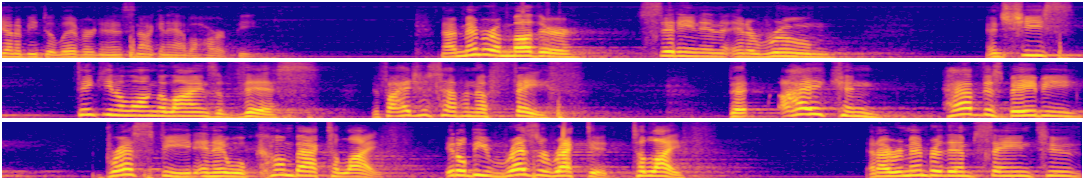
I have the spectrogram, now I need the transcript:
going to be delivered and it's not going to have a heartbeat. Now, I remember a mother sitting in, in a room, and she's thinking along the lines of this if I just have enough faith that I can have this baby breastfeed and it will come back to life, it'll be resurrected to life. And I remember them saying to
